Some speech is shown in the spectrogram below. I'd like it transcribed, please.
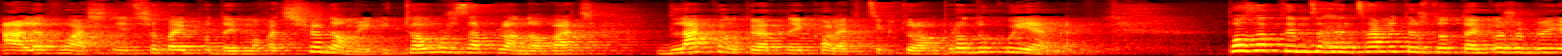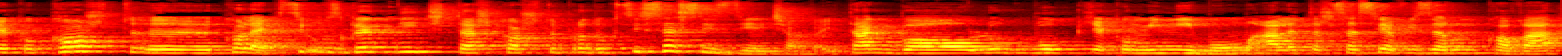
ale właśnie trzeba je podejmować świadomie i to już zaplanować dla konkretnej kolekcji, którą produkujemy. Poza tym zachęcamy też do tego, żeby jako koszt y, kolekcji uwzględnić też koszty produkcji sesji zdjęciowej, tak? Bo lookbook jako minimum, ale też sesja wizerunkowa,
